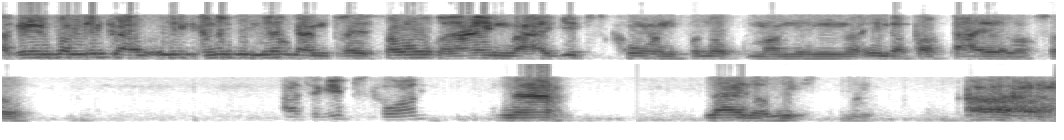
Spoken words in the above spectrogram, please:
Auf jeden Fall liegt er, liegt nicht in irgendeinem Tresor rein, weil gibt es keinen von Obmann in, in der Partei oder so. Also gibt es keinen? Nein, leider nicht. Ah.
